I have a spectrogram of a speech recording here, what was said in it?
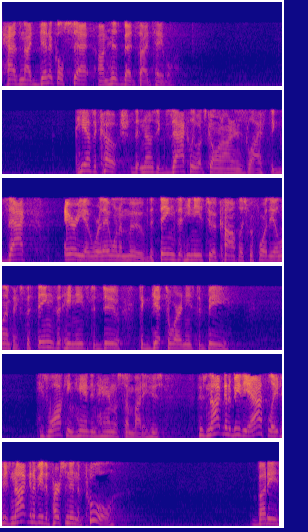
has an identical set on his bedside table." He has a coach that knows exactly what's going on in his life, the exact area where they want to move, the things that he needs to accomplish before the Olympics, the things that he needs to do to get to where he needs to be. He's walking hand in hand with somebody who's, who's not going to be the athlete, who's not going to be the person in the pool, but he's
